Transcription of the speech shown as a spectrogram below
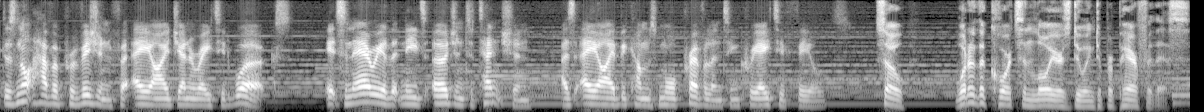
does not have a provision for AI generated works. It's an area that needs urgent attention as AI becomes more prevalent in creative fields. So, what are the courts and lawyers doing to prepare for this?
